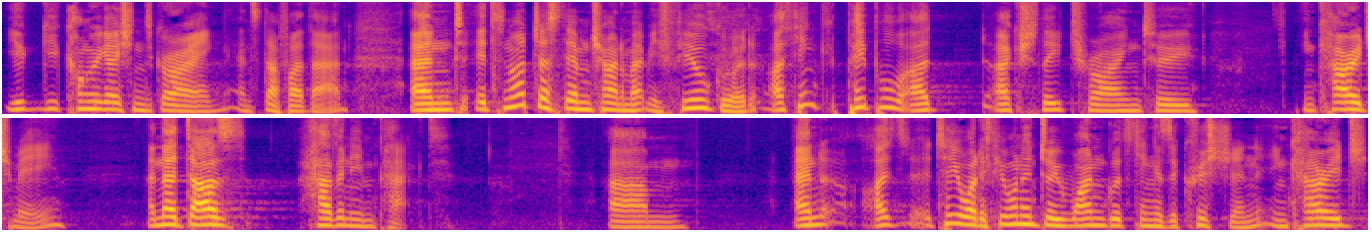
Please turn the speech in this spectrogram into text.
your, your, congregation's growing and stuff like that. And it's not just them trying to make me feel good. I think people are actually trying to encourage me, and that does have an impact. Um, and I, tell you what, if you want to do one good thing as a Christian, encourage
